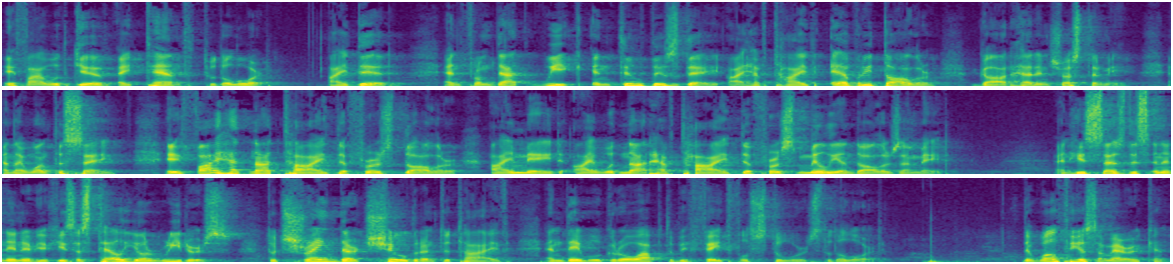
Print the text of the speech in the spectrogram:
if I would give a tenth to the Lord. I did. And from that week until this day, I have tithed every dollar God had entrusted me. And I want to say, if I had not tithed the first dollar I made, I would not have tithed the first million dollars I made. And he says this in an interview. He says, Tell your readers to train their children to tithe, and they will grow up to be faithful stewards to the Lord. The wealthiest American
